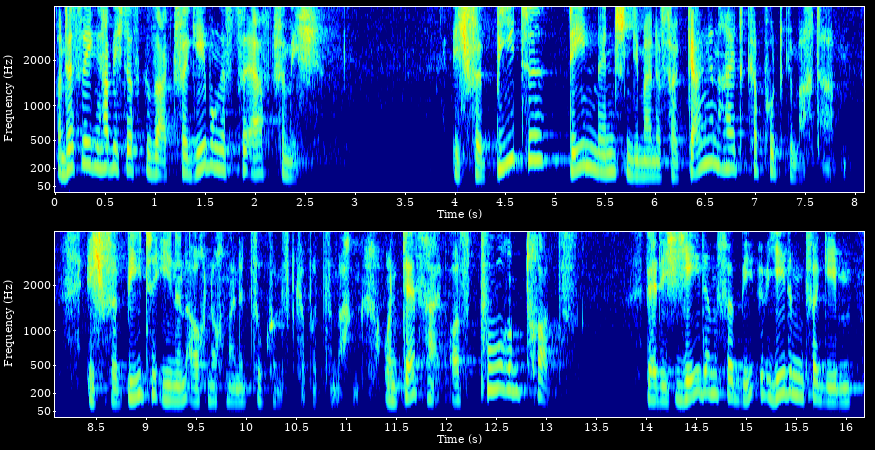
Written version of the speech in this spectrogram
Und deswegen habe ich das gesagt, Vergebung ist zuerst für mich. Ich verbiete den Menschen, die meine Vergangenheit kaputt gemacht haben, ich verbiete ihnen auch noch meine Zukunft kaputt zu machen. Und deshalb, aus purem Trotz, werde ich jedem, jedem vergeben,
